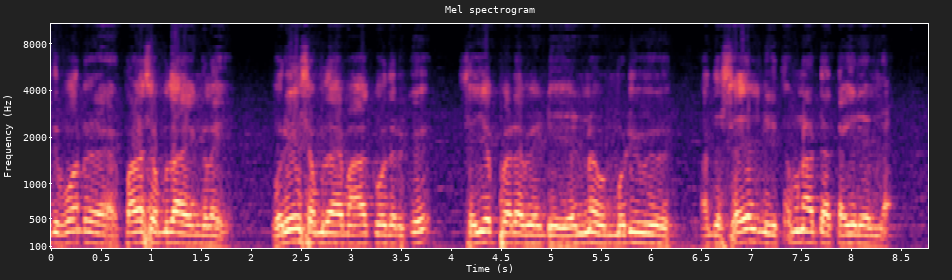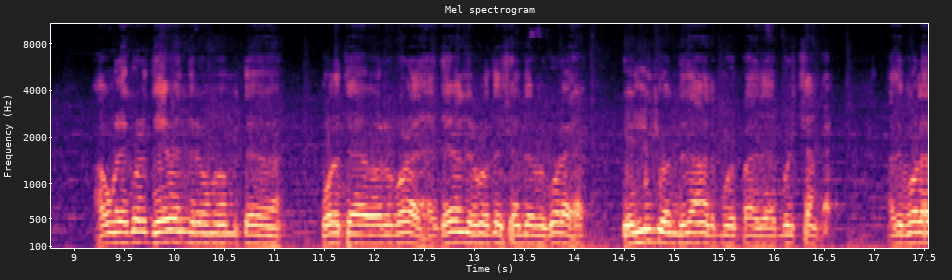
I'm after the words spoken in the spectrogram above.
இது போன்ற பல சமுதாயங்களை ஒரே சமுதாயம் ஆக்குவதற்கு செய்யப்பட வேண்டிய எண்ண முடிவு அந்த செயல் இன்றைக்கி தமிழ்நாட்டை கையில் இல்லை. அவங்களே கூட தேவேந்திர குலத்தை- அவர் கூட தேவேந்திர குலத்தை சேர்ந்தவர்கள் கூட டெல்லிக்கு வந்து தான் அது மு- அதை முடித்தாங்க அதுபோல்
